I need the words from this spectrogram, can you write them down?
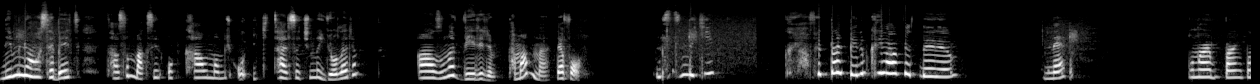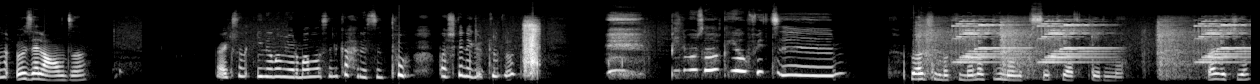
Ne münasebet. Tatlım bak senin o kalmamış o iki tel saçını yolarım. Ağzına veririm. Tamam mı? Defol. Üstündeki kıyafetler benim kıyafetlerim. Ne? Bunlar ben bana özel aldı. Belki sana inanamıyorum Allah seni kahretsin. Puh. Başka ne götürdün? Benim özel kıyafetim. Ver şunu bakayım bana. Giyme onu pis kıyafetlerine. Ver bakayım.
